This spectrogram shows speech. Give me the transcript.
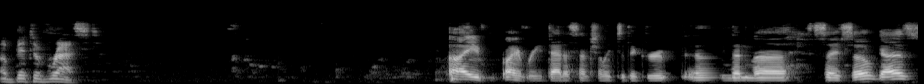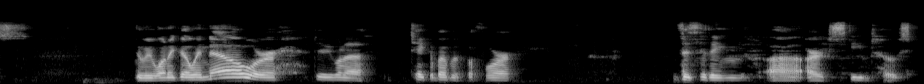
a bit of rest. I I read that essentially to the group and then uh, say, so guys, do we want to go in now or do we want to take a moment before visiting uh, our esteemed host?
